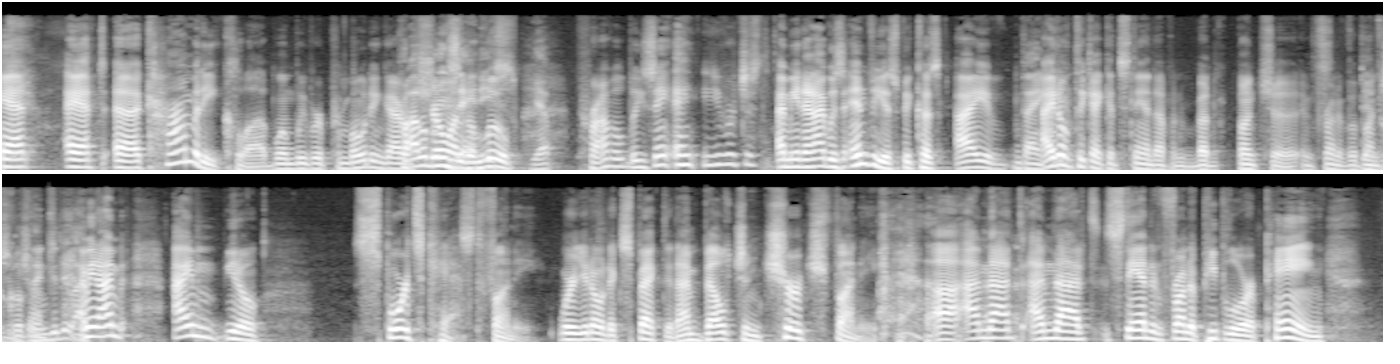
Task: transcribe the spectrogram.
At a comedy club when we were promoting our Probably show on the loop. Yep. Probably Zane. And you were just. I mean, and I was envious because I. Thank I don't you. think I could stand up in a bunch of in front of a bunch of Difficult thing to do. I mean, I'm I'm you know sportscast funny where you don't expect it. I'm Belgian church funny. Uh, I'm not. I'm not stand in front of people who are paying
